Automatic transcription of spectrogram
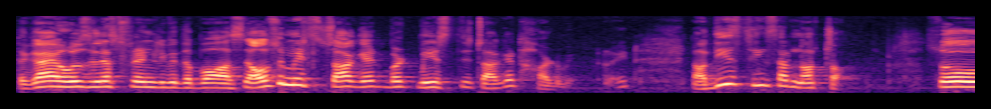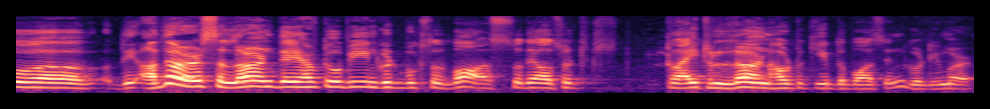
The guy who's less friendly with the boss also meets the target, but meets the target hard way, right? Now, these things are not taught. So uh, the others learn they have to be in good books with the boss, so they also try to learn how to keep the boss in good humor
